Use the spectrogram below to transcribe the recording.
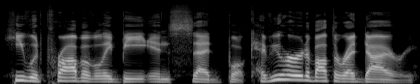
he would probably be in said book. Have you heard about the Red Diary?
